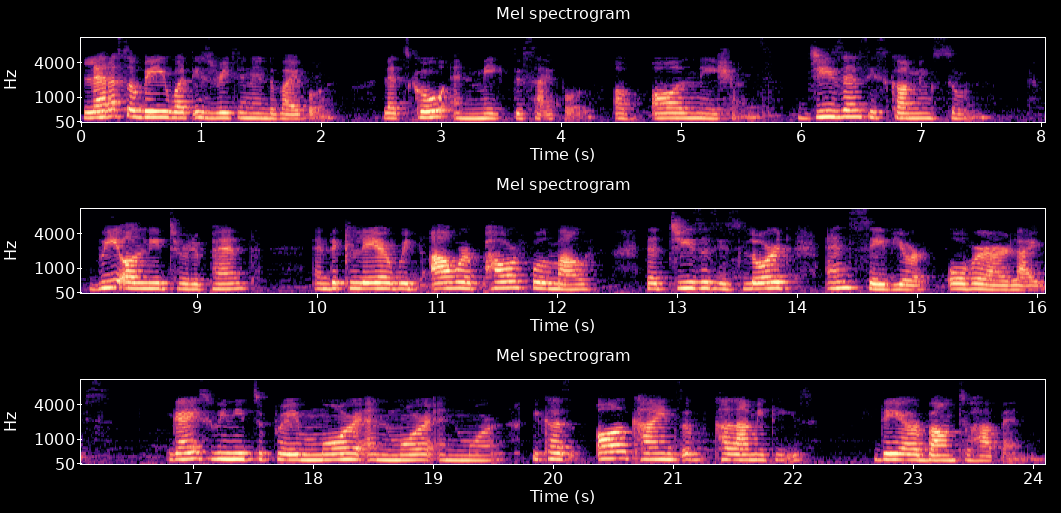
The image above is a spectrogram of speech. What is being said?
Let us obey what is written in the Bible. Let's go and make disciples of all nations. Jesus is coming soon. We all need to repent and declare with our powerful mouth that Jesus is Lord and Savior over our lives. Guys, we need to pray more and more and more because all kinds of calamities, they are bound to happen.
